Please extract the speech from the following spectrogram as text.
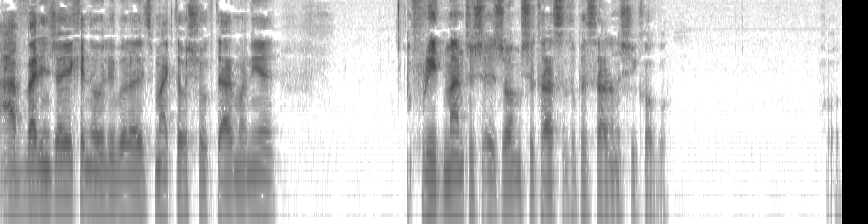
اولین جایی که نئولیبرالیسم مکتب شوک درمانی فریدمن توش اجرا میشه توسط پسران شیکاگو. خب.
